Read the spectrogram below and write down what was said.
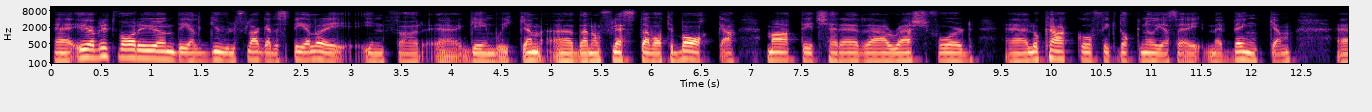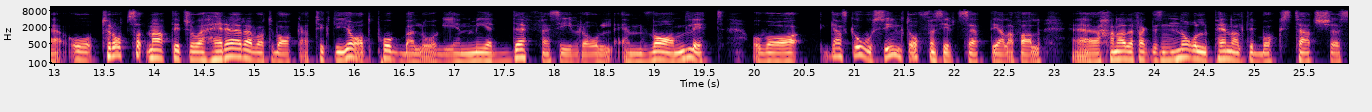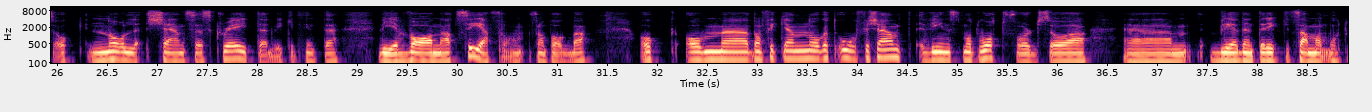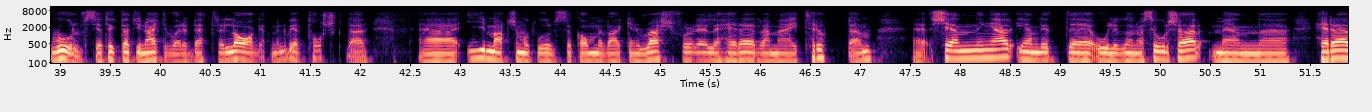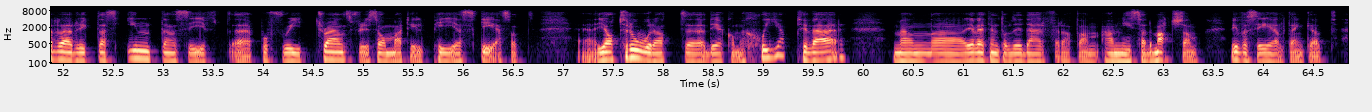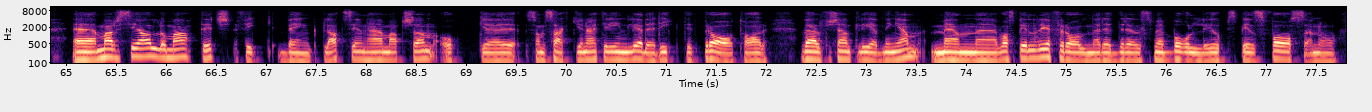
Eh, I övrigt var det ju en del gulflaggade spelare inför eh, gameweeken eh, där de flesta var tillbaka. Matic, Herrera, Rashford, eh, Lukaku fick dock nöja sig med bänken. Eh, och trots att Matic och Herrera var tillbaka tyckte jag att Pogba låg i en mer defensiv roll än vanligt och var ganska osynligt offensivt sett i alla fall. Eh, han hade faktiskt noll penalty box touches och noll chances created, vilket inte vi är vana att se från, från Pogba. Och om eh, de fick en något oförtjänt vinst mot Watford så eh, blev det inte riktigt samma mot Wolves. Jag tyckte att United var det bättre laget, men det blev torsk där. Eh, I matchen mot Wolves så kommer varken Rashford eller Herrera med i truppen. Eh, känningar enligt eh, Ole Gunnar Solskär, men eh, Herrera ryktas intensivt eh, på free transfer i sommar till PSG. Så att, eh, jag tror att det kommer ske, tyvärr. Men uh, jag vet inte om det är därför att han, han missade matchen. Vi får se helt enkelt. Uh, Martial och Matic fick bänkplats i den här matchen och uh, som sagt United inleder riktigt bra och tar välförtjänt ledningen. Men eh, vad spelar det för roll när det drälls med boll i uppspelsfasen och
